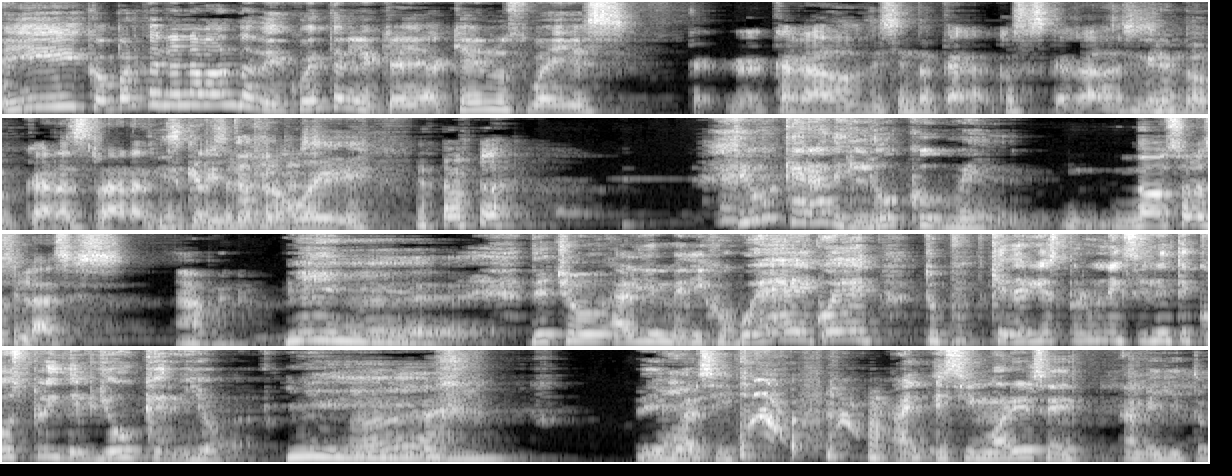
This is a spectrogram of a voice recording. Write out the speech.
Y comparten a la banda de cuéntenle que hay, aquí hay unos güeyes cagados, diciendo cosas cagadas, diciendo caras raras mientras el otro güey. Tengo cara de loco, güey. No, solo si la haces. Ah, bueno. Eh. De hecho, alguien me dijo, güey, güey, tú quedarías para un excelente cosplay del Joker. Y yo, ah. igual sí. sin morirse, amiguito.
